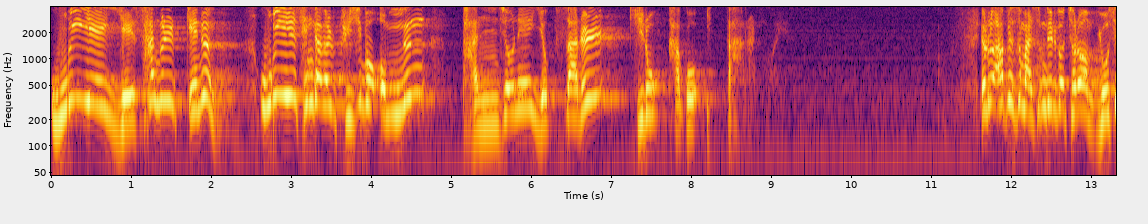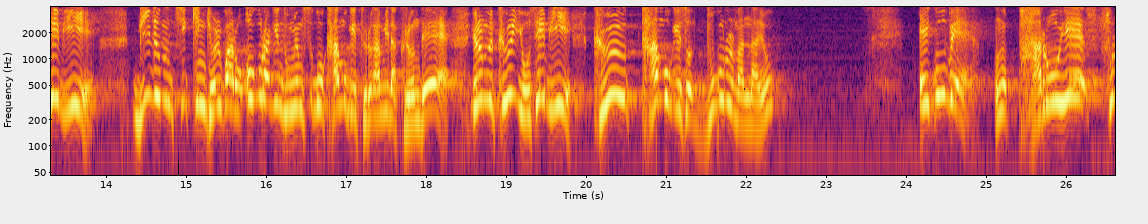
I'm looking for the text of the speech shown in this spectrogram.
우리의 예상을 깨는 우리의 생각을 뒤집어 엎는 반전의 역사를 기록하고 있다라는 거예요. 여러분 앞에서 말씀드린 것처럼 요셉이 믿음 지킨 결과로 억울하게 누명 쓰고 감옥에 들어갑니다. 그런데 여러분들 그 요셉이 그 감옥에서 누구를 만나요? 애굽의 어, 바로의 술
